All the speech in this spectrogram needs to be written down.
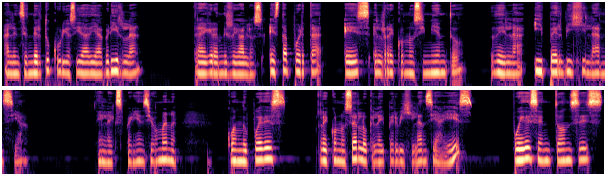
al encender tu curiosidad y abrirla trae grandes regalos. Esta puerta es el reconocimiento de la hipervigilancia en la experiencia humana. Cuando puedes reconocer lo que la hipervigilancia es, puedes entonces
